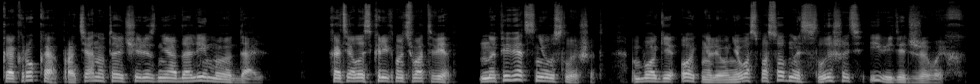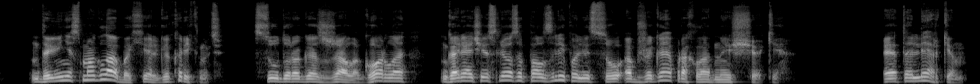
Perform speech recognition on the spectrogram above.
как рука, протянутая через неодолимую даль. Хотелось крикнуть в ответ, но певец не услышит. Боги отняли у него способность слышать и видеть живых. Да и не смогла бы Хельга крикнуть. Судорога сжала горло, горячие слезы ползли по лицу, обжигая прохладные щеки. Это Леркин.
